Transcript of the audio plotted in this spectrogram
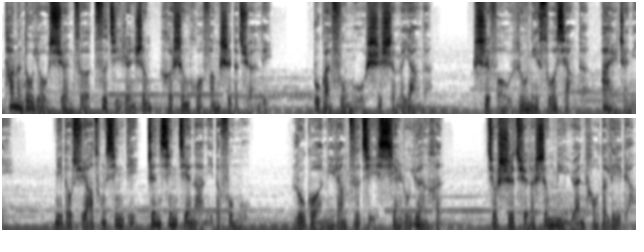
他们都有选择自己人生和生活方式的权利。不管父母是什么样的，是否如你所想的爱着你。你都需要从心底真心接纳你的父母。如果你让自己陷入怨恨，就失去了生命源头的力量，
